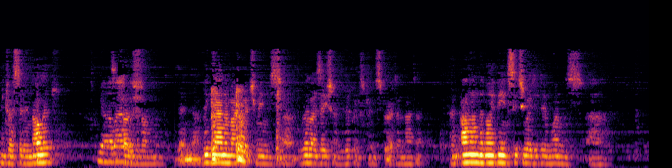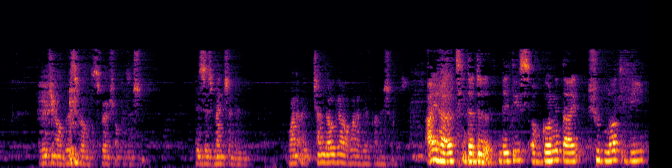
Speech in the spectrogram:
interested in knowledge, then uh, Vijnanamaya, which means uh, realization of the difference between spirit and matter. And Anandamaya being situated in one's uh, original blissful spiritual position. This is mentioned in one uh, Chandogya or one of the Upanishads. I heard that the deities of Gaura-Nitai should not be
